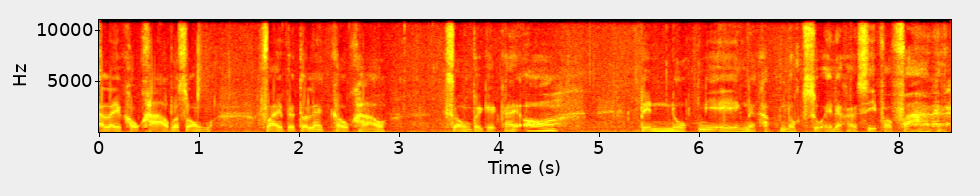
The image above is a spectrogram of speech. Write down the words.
อะไรขาวๆพอส่องไฟไปตอนแรกขาวๆส่องไปใกล้ๆอ๋อเป็นนกนี่เองนะครับ นกสวยนะครับ สีฟ้าๆนะ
